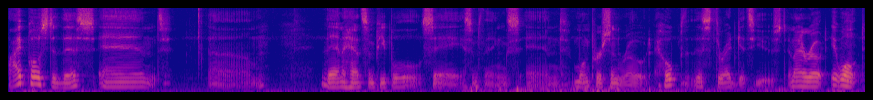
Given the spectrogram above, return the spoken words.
I posted this and um, then I had some people say some things, and one person wrote, I hope that this thread gets used. And I wrote, It won't.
